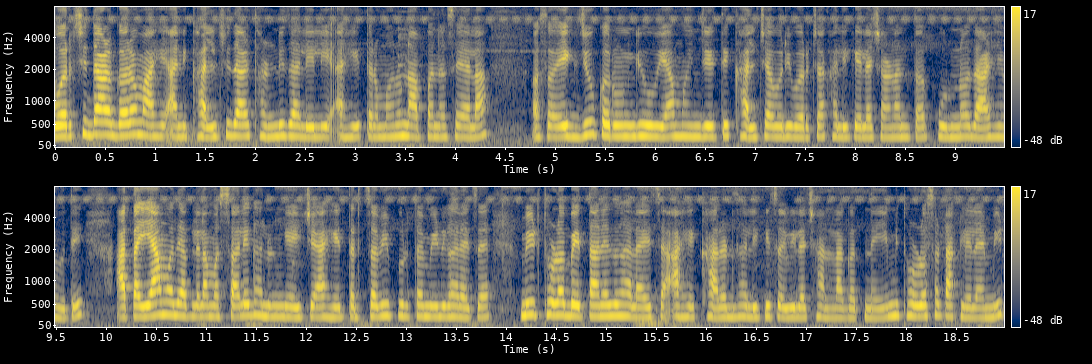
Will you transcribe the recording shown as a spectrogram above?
वरची डाळ गरम आहे आणि खालची डाळ थंडी झालेली आहे तर म्हणून आपण असं याला असं एकजीव करून घेऊया. म्हणजे ते खालच्या वरी वरच्या खाली केल्याच्यानंतर पूर्ण डाळ हे होते. आता यामध्ये आपल्याला मसाले घालून घ्यायचे आहे तर चवीपुरतं मीठ घालायचं आहे. मीठ थोडं बेतानेच घालायचं आहे. खारट झाली की चवीला छान लागत नाही मी थोडंसं टाकलेलं आहे मीठ.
